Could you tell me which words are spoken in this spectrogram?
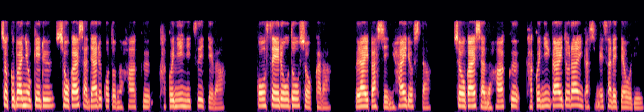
職場における障害者であることの把握、確認については、厚生労働省からプライバシーに配慮した障害者の把握、確認ガイドラインが示されており、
